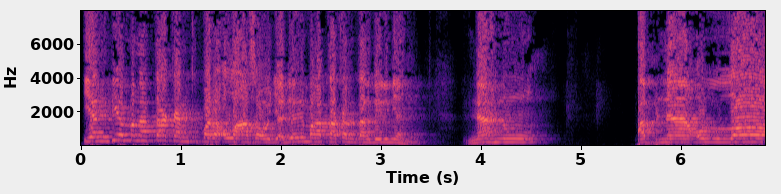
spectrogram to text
yang dia mengatakan kepada Allah Azza wa Jalla, dia mengatakan tentang dirinya, "Nahnu abnaullah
